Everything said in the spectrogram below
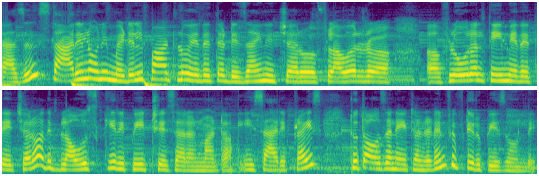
టాజిల్స్ శారీలోని మిడిల్ పార్ట్లో ఏదైతే డిజైన్ ఇచ్చారో ఫ్లవర్ ఫ్లోరల్ థీమ్ ఏదైతే ఇచ్చారో అది బ్లౌజ్కి రిపీట్ చేశారనమాట ఈ sari price two thousand eight hundred and fifty rupees only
